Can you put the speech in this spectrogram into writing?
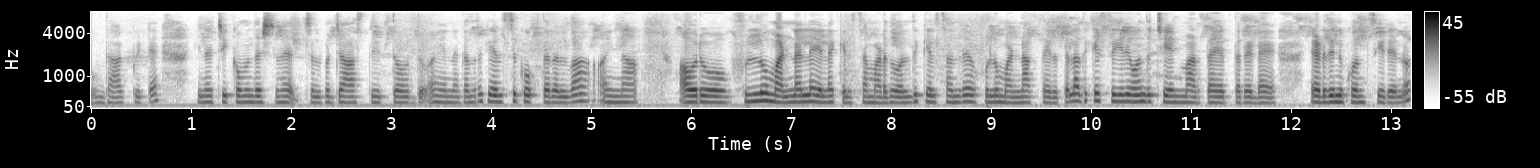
ಒಗ್ದು ಹಾಕ್ಬಿಟ್ಟೆ ಇನ್ನು ಚಿಕ್ಕ ಮುಂದಷ್ಟೇ ಸ್ವಲ್ಪ ಜಾಸ್ತಿ ಇತ್ತು ಅವ್ರದ್ದು ಏನಕ್ಕಂದ್ರೆ ಕೆಲ್ಸಕ್ಕೆ ಹೋಗ್ತಾರಲ್ವ, ಇನ್ನು ಅವರು ಫುಲ್ಲು ಮಣ್ಣಲ್ಲೇ ಎಲ್ಲ ಕೆಲಸ ಮಾಡೋದು, ಹೊಲ್ದ ಕೆಲಸ ಅಂದರೆ ಫುಲ್ಲು ಮಣ್ಣಾಗ್ತಾ ಇರುತ್ತಲ್ಲ, ಅದಕ್ಕೆ ಸೀರೆ ಒಂದು ಚೇಂಜ್ ಮಾಡ್ತಾ ಇರ್ತಾರೆ, ಡೈ, ಎರಡು ದಿನಕ್ಕೊಂದು ಸೀರೆನೂ.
